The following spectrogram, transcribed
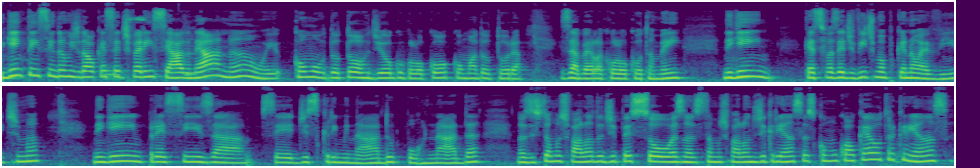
Ninguém que tem síndrome de Down quer ser diferenciado, né? Ah, não, eu, como o doutor Diogo colocou, como a doutora Isabela colocou também, ninguém quer se fazer de vítima porque não é vítima. Ninguém precisa ser discriminado por nada. Nós estamos falando de pessoas, nós estamos falando de crianças como qualquer outra criança,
